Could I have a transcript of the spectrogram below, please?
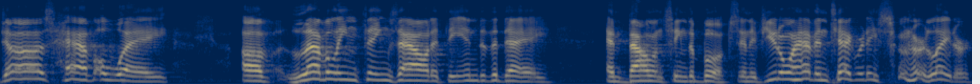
does have a way of leveling things out at the end of the day and balancing the books. And if you don't have integrity, sooner or later,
